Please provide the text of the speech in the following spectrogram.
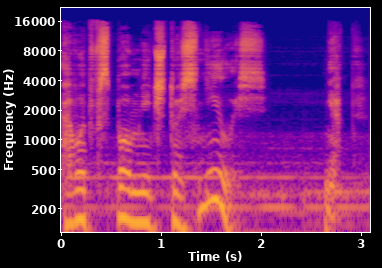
А вот вспомнить, что снилось, нет –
